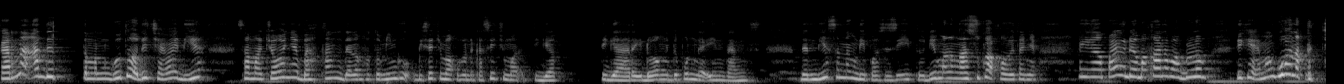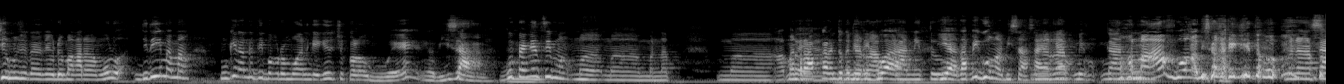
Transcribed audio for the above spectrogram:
Karena ada temen gue tuh ada cewek dia sama cowoknya bahkan dalam satu minggu. Bisa cuma komunikasi cuma tiga tiga hari doang itu pun nggak intens. Dan dia seneng di posisi itu. Dia malah nggak suka kalau ditanya lagi ngapain? Udah makan apa belum? Dia kayak emang gue anak kecil mesti tanya udah makan apa mulu? Jadi memang mungkin ada tipe perempuan kayak gitu. Kalau gue nggak bisa. Gue pengen sih me- me- me- menet- me- apa menerapkan ya, itu ke diri gue itu. Iya tapi gue nggak bisa sayangnya mohon maaf gue nggak bisa kayak gitu. Menerapkan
